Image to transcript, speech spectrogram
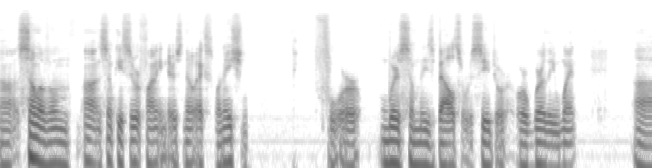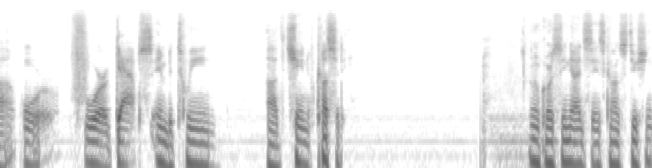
Uh, some of them, uh, in some cases, we're finding there's no explanation for where some of these ballots were received or, or where they went, uh, or for gaps in between uh, the chain of custody. And of course, the United States Constitution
